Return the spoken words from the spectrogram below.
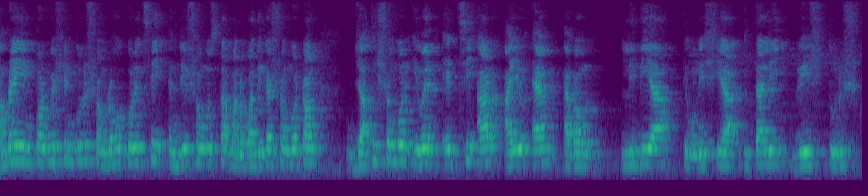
আমরা এই ইনফরমেশনগুলো সংগ্রহ করেছি এনজিও সংস্থা, মানবাধিকার সংগঠন জাতিসংঘর ইউএনএইচসিআর আইওএম এবং লিবিয়া, তিউনিশিয়া, ইতালি, গ্রিস, তুরস্ক,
